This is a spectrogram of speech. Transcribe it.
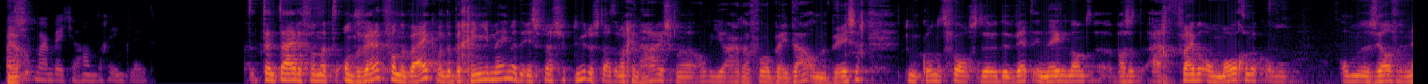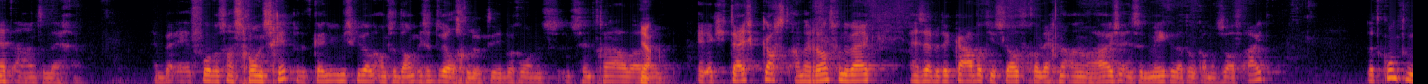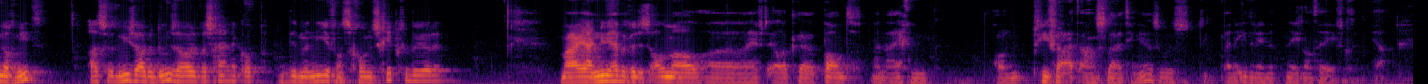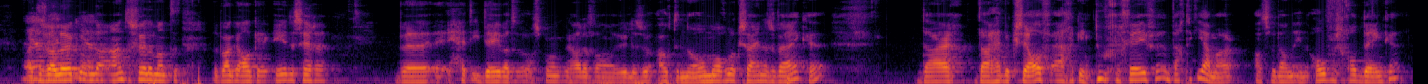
Als ja. je het maar een beetje handig inkleedt. Ten tijde van het ontwerp van de wijk, want daar begin je mee met de infrastructuur. Er staat er nog geen huis, maar al die jaren daarvoor ben je daar al mee bezig. Toen kon het volgens de, de wet in Nederland, eh, was het eigenlijk vrijwel onmogelijk om, om zelf een net aan te leggen. En bij het voorbeeld van Schoon Schip, dat kennen jullie misschien wel in Amsterdam, is het wel gelukt. Die hebben gewoon een, centrale ja. elektriciteitskast aan de rand van de wijk. En ze hebben de kabeltjes zelf gelegd naar alle huizen en ze meten dat ook allemaal zelf uit. Dat kon toen nog niet. Als we het nu zouden doen, zou het waarschijnlijk op de manier van schoon schip gebeuren. Maar ja, nu hebben we dus allemaal, uh, heeft elke pand een eigen gewoon privaat aansluiting, hè, zoals bijna iedereen het in Nederland heeft. Ja. Maar het is wel leuk om daar aan te vullen, want dat wou ik al eerder zeggen. We, het idee wat we oorspronkelijk hadden van we willen zo autonoom mogelijk zijn als wijk. Hè, daar, daar heb ik zelf eigenlijk in toegegeven. dacht ik, ja, maar als we dan in overschot denken,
